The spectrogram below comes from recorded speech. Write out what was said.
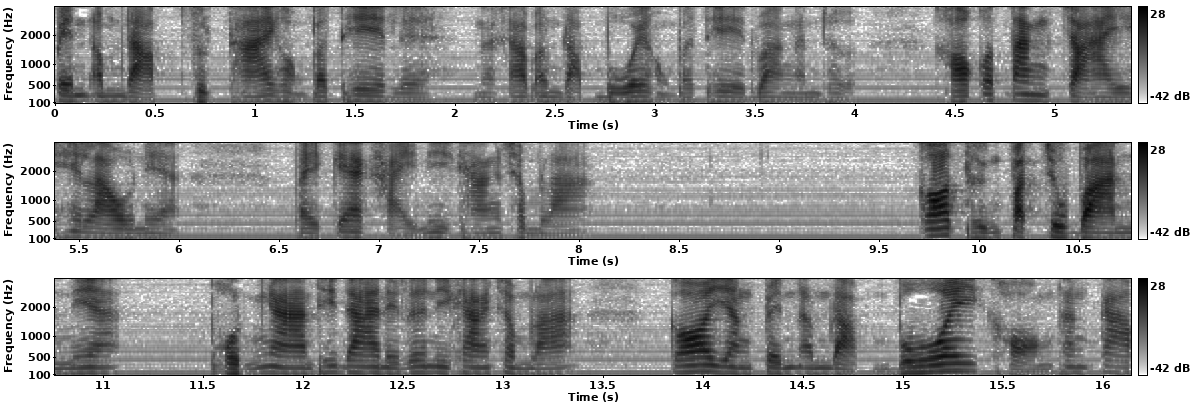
เป็นอันดับสุดท้ายของประเทศเลยนะครับอันดับบวยของประเทศว่างั้นเถอะเขาก็ตั้งใจให้เราเนี่ยไปแก้ไขหนี้ค้างชำระ ก็ถึงปัจจุบันเนี่ยผลงานที่ได้ในเรื่องหนี้ค้างชำระ ก็ยังเป็นอันดับบวยของทั้งเก้า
